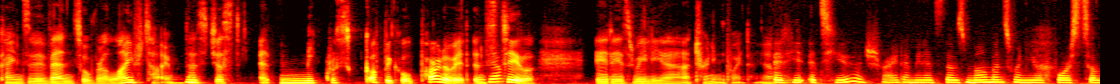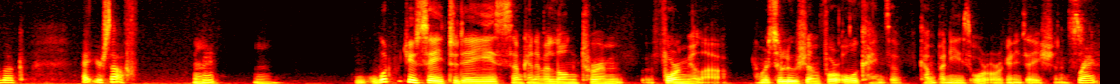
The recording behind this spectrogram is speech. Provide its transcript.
kinds of events over a lifetime, mm. that's just a microscopical part of it, and yep. still, it is really a, turning point. Yeah. It, it's huge, right? I mean, it's those moments when you're forced to look at yourself, mm. right? Mm. What would you say today is some kind of a long-term formula or solution for all kinds of companies or organizations. Right.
